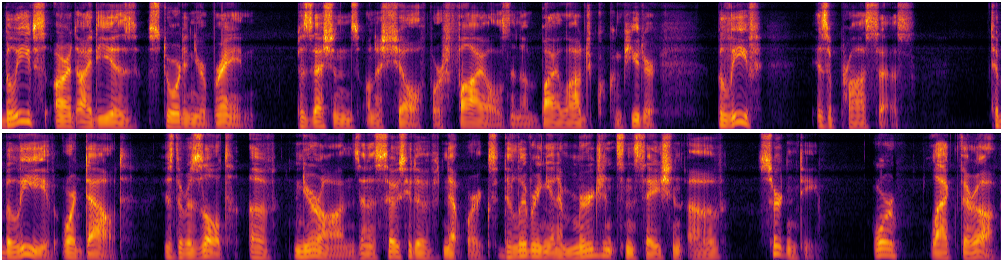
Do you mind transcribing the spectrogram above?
Beliefs aren't ideas stored in your brain, possessions on a shelf, or files in a biological computer. Belief is a process. To believe or doubt is the result of neurons and associative networks delivering an emergent sensation of certainty, or lack thereof.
